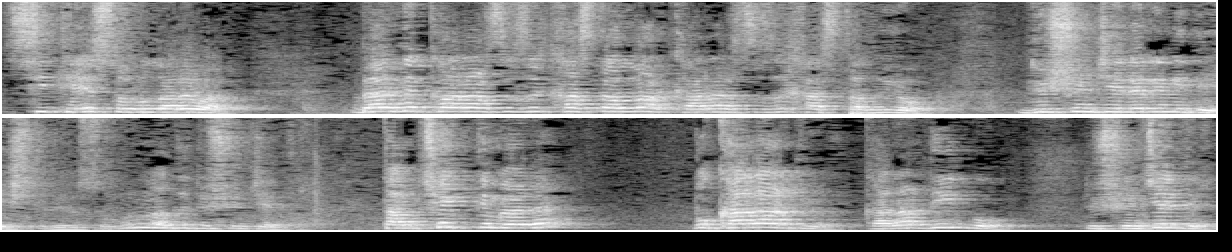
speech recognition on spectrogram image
siteye soruları var. Bende kararsızlık hastalığı var. Kararsızlık hastalığı yok. Düşüncelerini değiştiriyorsun. Bunun adı düşüncedir. Tam çektim öyle. Bu karar diyor. Karar değil bu. Düşüncedir.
